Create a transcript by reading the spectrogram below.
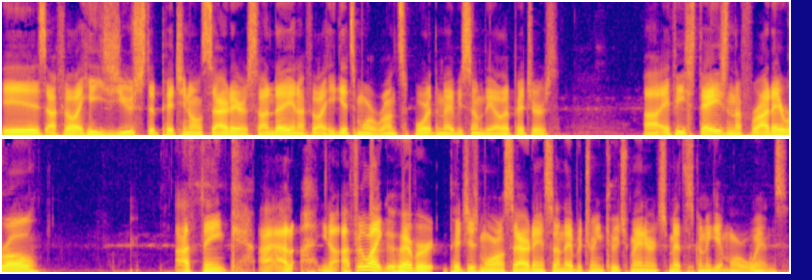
is I feel like he's used to pitching on Saturday or Sunday, and I feel like he gets more run support than maybe some of the other pitchers. Uh, if he stays in the Friday role, I think I, I, you know I feel like whoever pitches more on Saturday and Sunday between Kuchmaner and Smith is going to get more wins.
